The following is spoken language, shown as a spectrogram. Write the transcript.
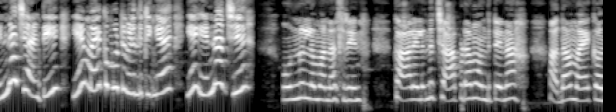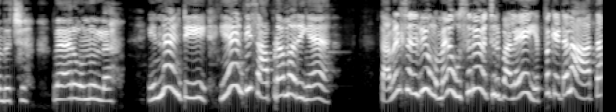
என்னாச்சு ஆண்டி? ஏன் மயக்கம் போட்டு விழுந்துட்டீங்க? ஏன் என்னாச்சு? ஒன்றும் இல்லைம்மா நஸ்ரின். காலையிலேருந்து சாப்பிடாம வந்துட்டேனா? அதான் மயக்கம் வந்துச்சு. வேற ஒன்றும் இல்லை. என்ன ஆண்டி? ஏன் ஆண்டி சாப்பிடாம வரீங்க தமிழ் செல்வி உங்க மேல உசுரே வச்சிருப்பாளே எப்ப கேட்டாலும் ஆத்தா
